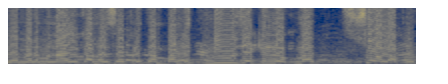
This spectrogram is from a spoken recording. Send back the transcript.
कॅमेरामन आहे प्रीतम पंडित न्यूज एटीन लोकमत सोलापूर.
